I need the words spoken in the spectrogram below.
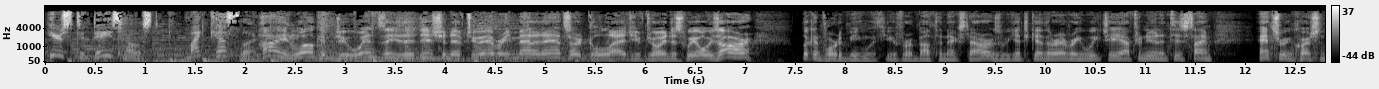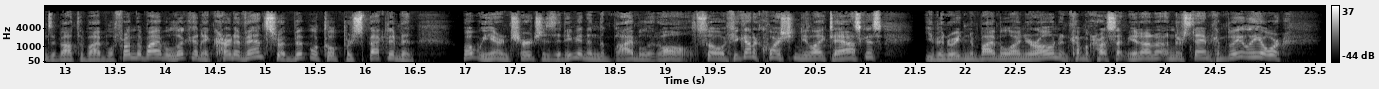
Here's today's host, Mike Kessler. Hi, and welcome to Wednesday's edition of To Every Man an Answer. Glad you've joined us. We always are. Looking forward to being with you for about the next hour as we get together every weekday afternoon at this time, answering questions about the Bible from the Bible, looking at current events from a biblical perspective and what we hear in church is it even in the Bible at all. So if you've got a question you'd like to ask us, you've been reading the Bible on your own and come across something you don't understand completely, or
